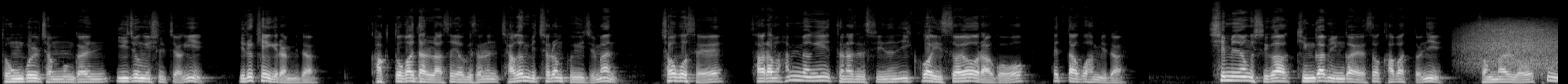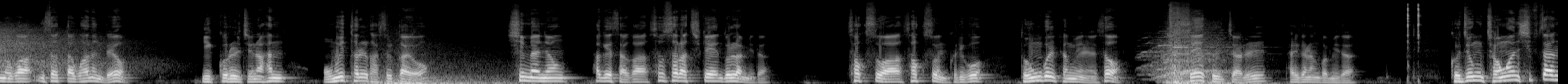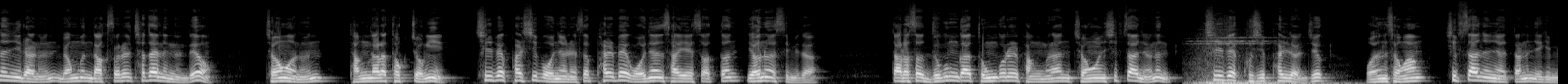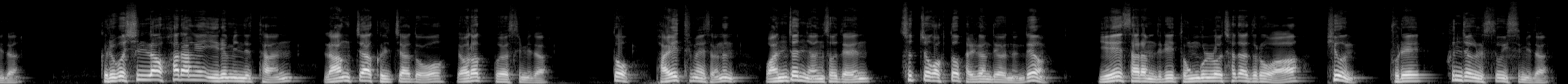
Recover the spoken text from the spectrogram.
동굴 전문가인 이종희 실장이 이렇게 얘기를 합니다. 각도가 달라서 여기서는 작은 빛처럼 보이지만 저곳에 사람 한 명이 드나들 수 있는 입구가 있어요 라고 했다고 합니다. 심인영 씨가 긴가민가해서 가봤더니 정말로 통로가 있었다고 하는데요. 입구를 지나 한 5m를 갔을까요? 심현영 학예사가 소스라치게 놀랍니다. 석수와 석순 그리고 동굴 평면에서 다수의 글자를 발견한 겁니다. 그중 정원 14년이라는 명문 낙서를 찾아냈는데요. 정원은 당나라 덕종이 785년에서 805년 사이에 썼던 연호였습니다. 따라서 누군가 동굴을 방문한 정원 14년은 798년 즉 원성왕 14년이었다는 얘기입니다. 그리고 신라 화랑의 이름인 듯한 랑자 글자도 여럿 보였습니다. 또 바위 틈에서는 완전 연소된 숫조각도 발견되었는데요. 옛 사람들이 동굴로 찾아 들어와 피운 불의 흔적일 수 있습니다.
